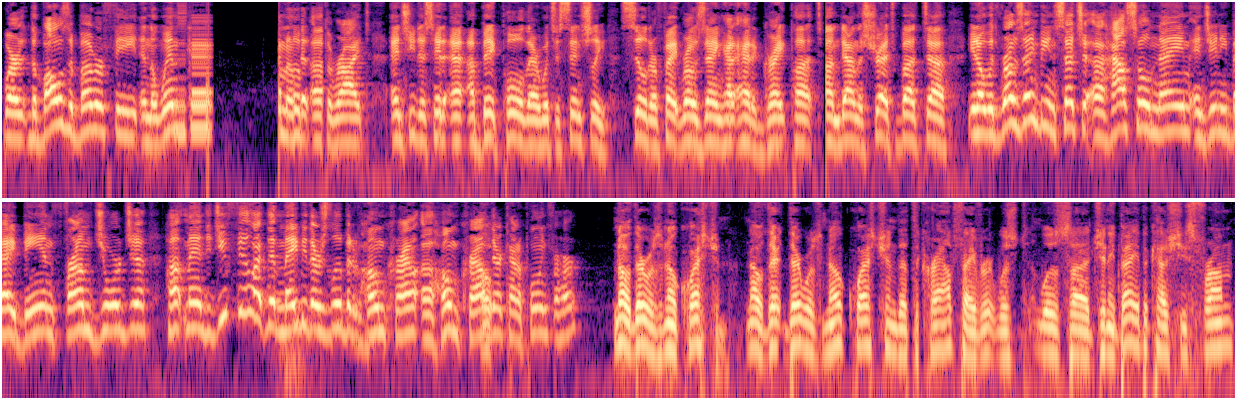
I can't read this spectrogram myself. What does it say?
where the ball was above her feet and the wind's came a little bit up the right, and she just hit a, a, big pull there, which essentially sealed her fate. Rose Zhang had, had a great putt um, down the stretch. But, uh, you know, with Rose Zhang being such a, a, household name and Jenny Bae being from Georgia, Huntman, did you feel like that maybe there's a little bit of home crowd, uh, home crowd oh. there kind of pulling for her? No, there was no question. No, there, there was no question that the crowd favorite was was uh, Jenny Bae because she's from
